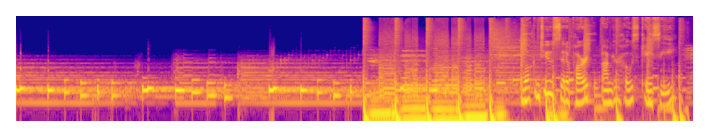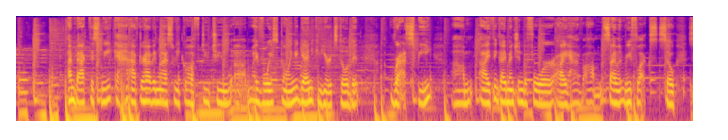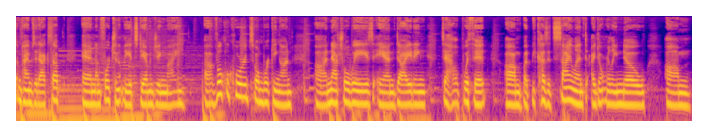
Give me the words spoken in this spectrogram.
Welcome to Set Apart. I'm your host, KC. I'm back this week after having last week off due to uh, my voice going again. You can hear it's still a bit raspy. Um, I think I mentioned before I have um, silent reflux, so sometimes it acts up, and unfortunately, it's damaging my uh, vocal cords. So I'm working on uh, natural ways and dieting to help with it. Um, but because it's silent, I don't really know um,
